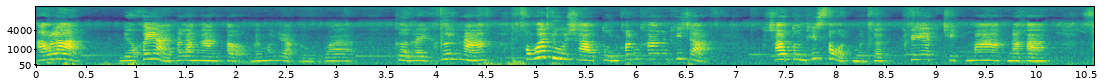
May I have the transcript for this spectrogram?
เอาล่ะ เดี๋ยวขยายพลังงานต่อแม่มดอยากรู้ว่าเกิดอะไรขึ้นนะ เพราะว่าดูชาวตุลค่อนข้างที่จะชาวตุลที่โสดเหมือนกับเครียดคิดมากนะคะ แส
